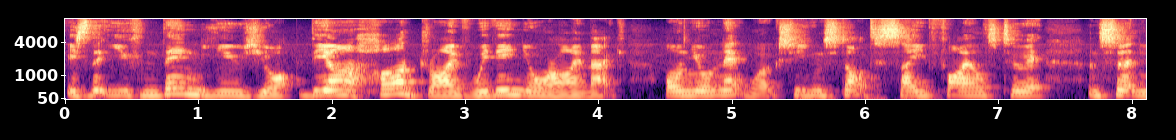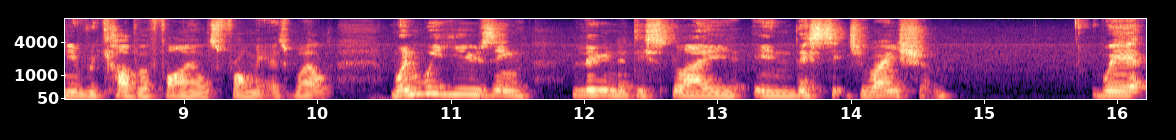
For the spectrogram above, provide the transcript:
is that you can then use your the hard drive within your iMac on your network. So you can start to save files to it and certainly recover files from it as well. When we're using Luna display in this situation, we're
